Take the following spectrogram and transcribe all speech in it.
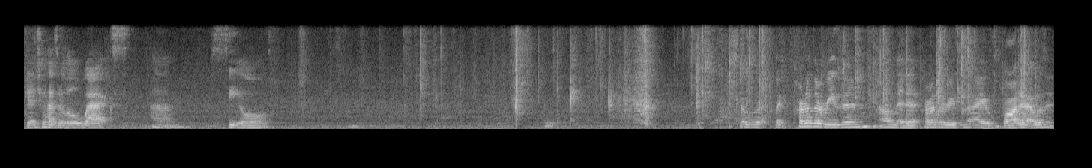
Again, she has her little wax um, seal so like part of the reason I'll admit it part of the reason that I bought it I wasn't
